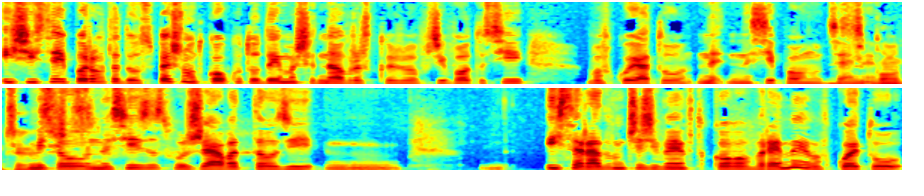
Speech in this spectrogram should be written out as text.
и 61-та да е успешна, отколкото да имаш една връзка в живота си, в която не, не си пълноценен. Не си пълноценен, не си Мисъл, не си заслужава този... И се радвам, че живеем в такова време, в което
